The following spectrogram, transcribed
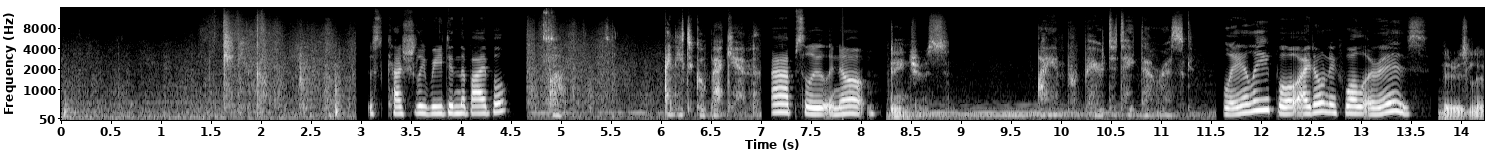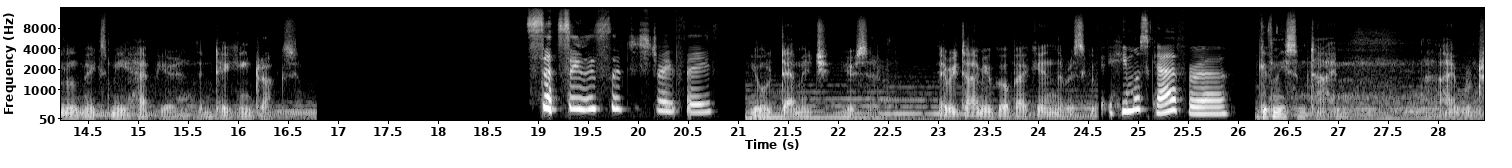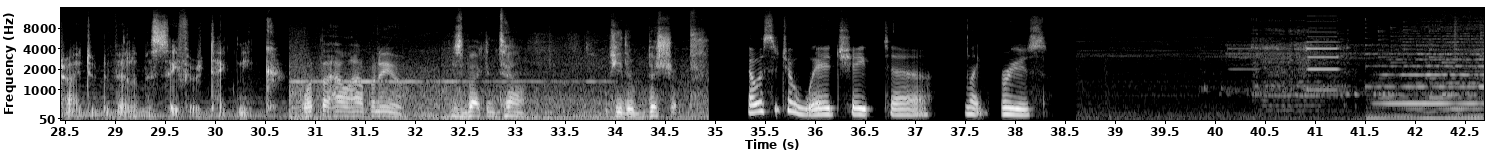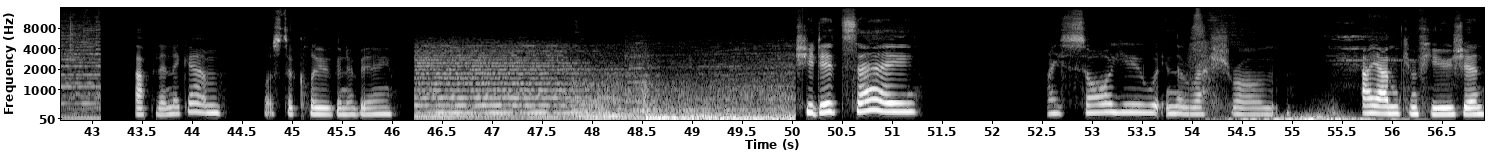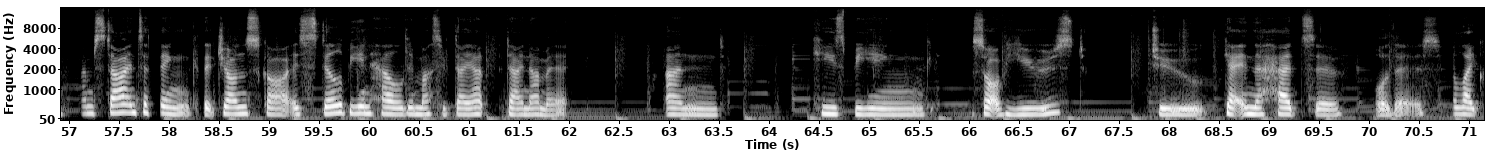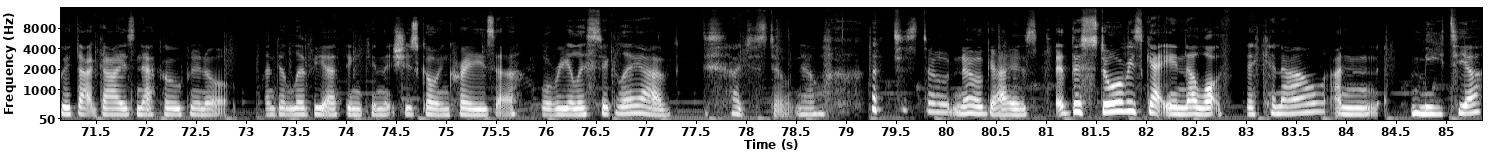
Can you go? Just casually reading the Bible? Uh, I need to go back in. Absolutely not. Dangerous. I am prepared to take that risk. Clearly, but I don't know if Walter is. There is little makes me happier than taking drugs. Says he with such a straight face. You'll damage yourself. Every time you go back in, the risk of. He must care for her. Give me some time. I will try to develop a safer technique. What the hell happened to you? He's back in town. Peter Bishop. That was such a weird shaped, uh, like, bruise. Happening again. What's the clue gonna be? She did say, I saw you in the restaurant. I am confusion. I'm starting to think that John Scott is still being held in massive dy- dynamic and he's being sort of used to get in the heads of others. Like with that guy's neck opening up and Olivia thinking that she's going crazy. But realistically, I've I just don't know. I just don't know, guys. The story's getting a lot thicker now and meatier.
